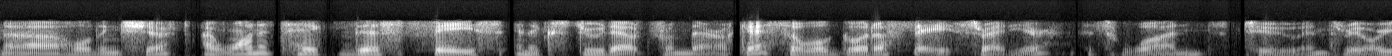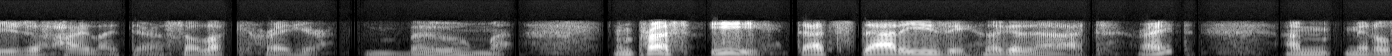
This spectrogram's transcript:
Uh, holding shift. I want to take this face and extrude out from there, okay? So we'll go to face right here. It's one, two, and three, or you just highlight there. So look, right here, boom. And press E, that's that easy. Look at that, right? I'm middle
